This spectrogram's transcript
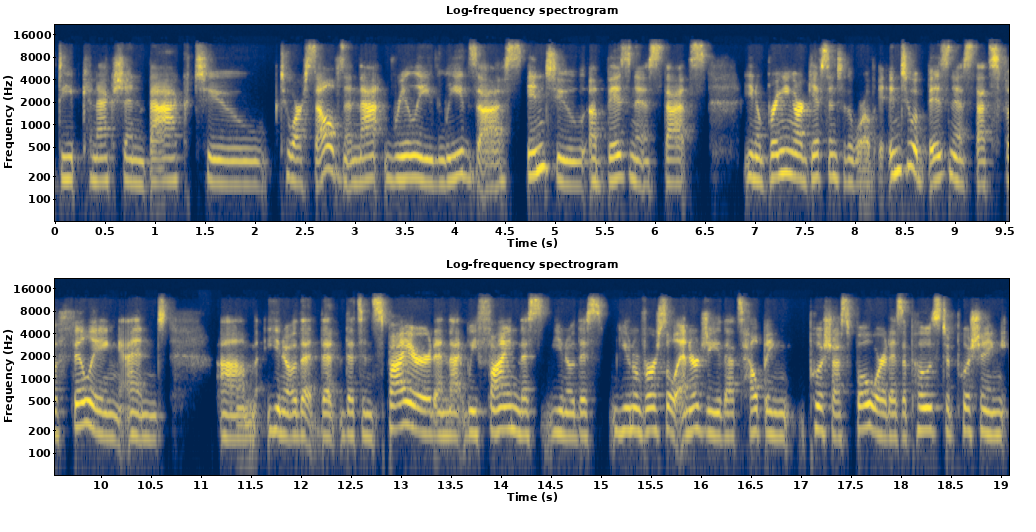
deep connection back to to ourselves. And that really leads us into a business that's you know bringing our gifts into the world into a business that's fulfilling and um, you know that that that's inspired and that we find this you know this universal energy that's helping push us forward as opposed to pushing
